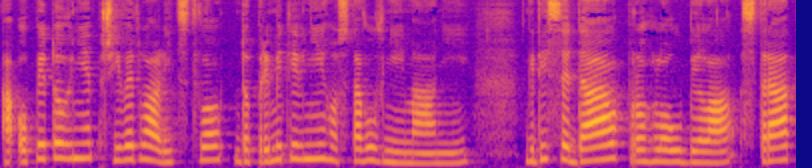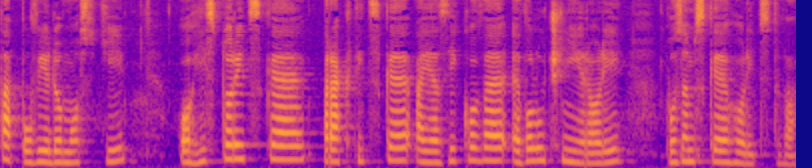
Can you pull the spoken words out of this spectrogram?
a opětovně přivedla lidstvo do primitivního stavu vnímání, kdy se dál prohloubila ztráta povědomosti o historické, praktické a jazykové evoluční roli pozemského lidstva.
